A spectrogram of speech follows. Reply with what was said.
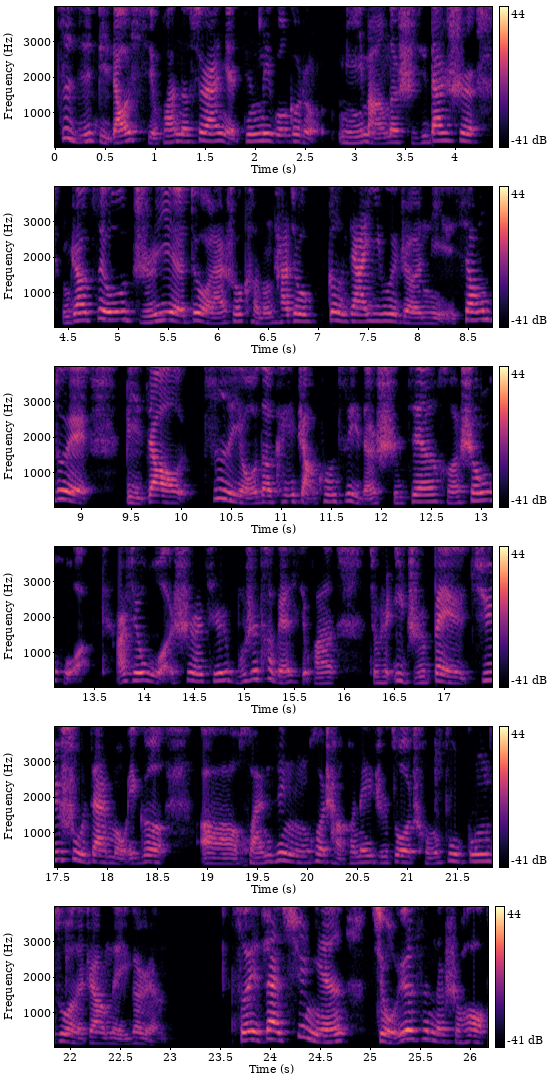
自己比较喜欢的，虽然也经历过各种迷茫的时期，但是你知道，自由职业对我来说，可能它就更加意味着你相对比较自由的，可以掌控自己的时间和生活。而且我是其实不是特别喜欢，就是一直被拘束在某一个呃环境或场合内，一直做重复工作的这样的一个人。所以在去年九月份的时候，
